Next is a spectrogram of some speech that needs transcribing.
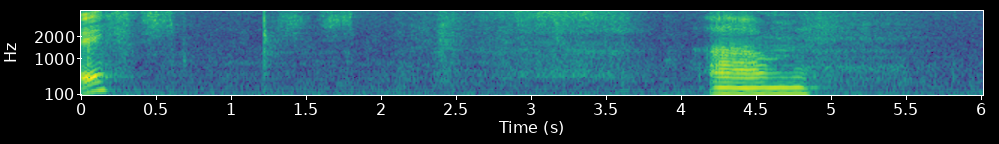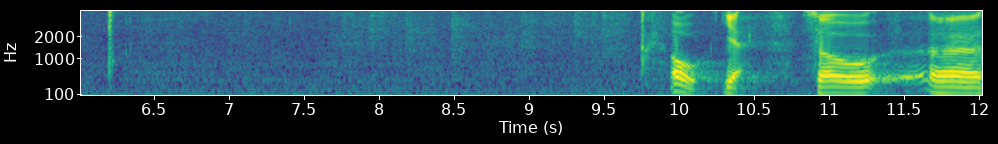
Okay. Um, oh, yeah. So uh,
